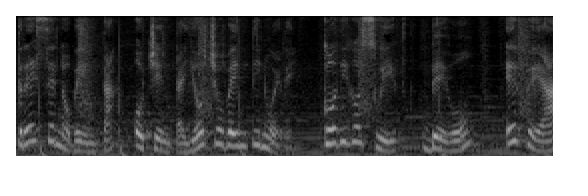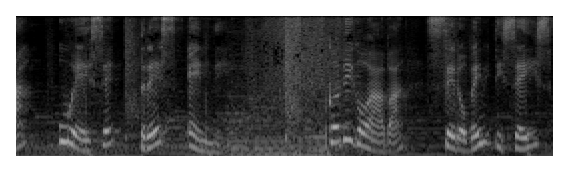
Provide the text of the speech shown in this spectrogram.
1390 8829. Código SWIFT BO FA US 3N. Código ABA 026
